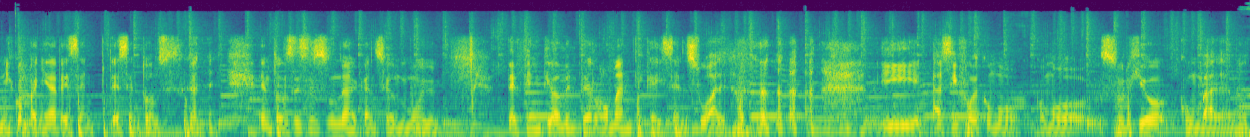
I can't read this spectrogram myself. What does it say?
mi compañera de ese, de ese entonces. entonces es una canción muy definitivamente romántica y sensual. y así fue como, como surgió Kumbala, ¿no?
